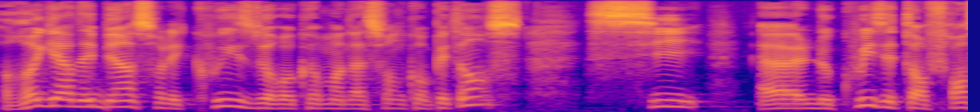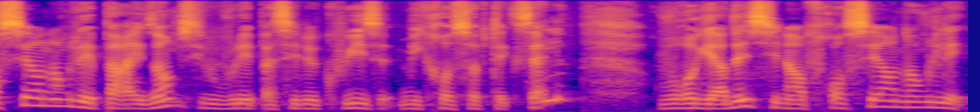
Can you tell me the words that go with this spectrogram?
Regardez bien sur les quiz de recommandation de compétences si euh, le quiz est en français en anglais. Par exemple, si vous voulez passer le quiz Microsoft Excel, vous regardez s'il est en français en anglais.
